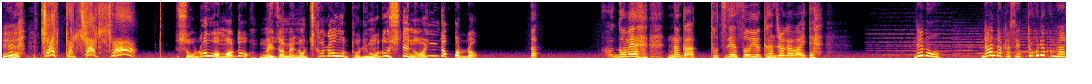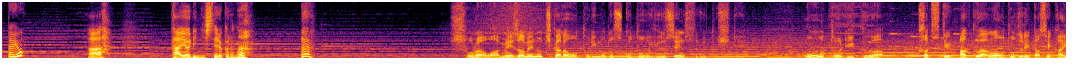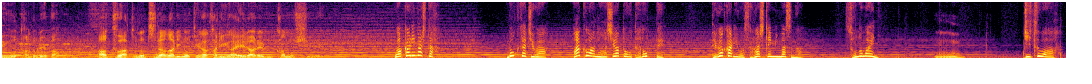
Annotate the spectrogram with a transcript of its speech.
え？え？ちょっとちょっと空はまだ目覚めの力を取り戻してないんだから。ごめん。なんか突然そういう感情が湧いて。でもなんだか説得力があったよ。ああ頼りにしてるからな。空は目覚めの力を取り戻すことを優先するとして王と陸はかつてアクアが訪れた世界をたどればアクアとのつながりの手がかりが得られるかもしれん。わかりました。僕たちはアクアの足跡をたどって手がかりを探してみますがその前にん？実は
